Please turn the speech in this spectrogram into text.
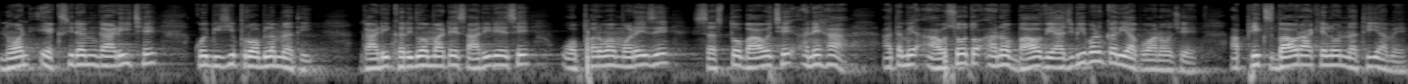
નોન એક્સિડન્ટ ગાડી છે. કોઈ બીજી પ્રોબ્લેમ નથી. ગાડી ખરીદવા માટે સારી રહેશે. ઓફરમાં મળે છે. સસ્તો ભાવ છે. અને હા, આ તમે આવશો તો આનો ભાવ વ્યાજબી પણ કરી આપવાનો છે. આ ફિક્સ ભાવ રાખેલો નથી અમે.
